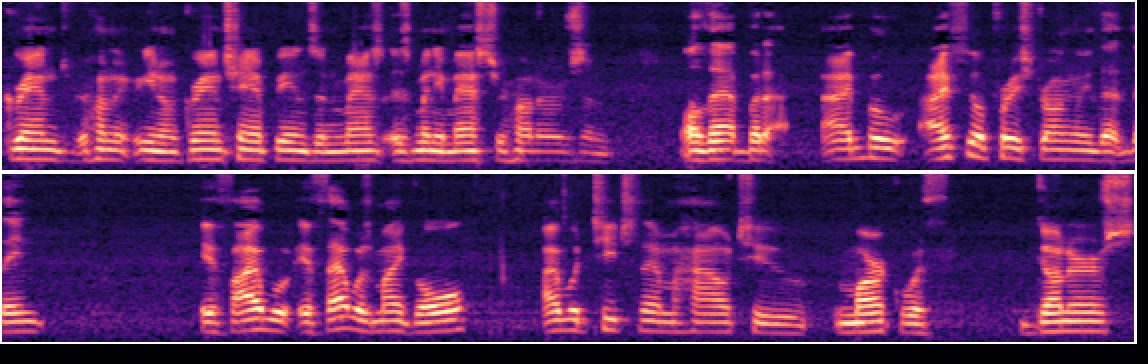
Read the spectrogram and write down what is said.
grand hunter, you know, grand champions and mas- as many master hunters and all that, but I I feel pretty strongly that they, if I w- if that was my goal, I would teach them how to mark with gunners,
